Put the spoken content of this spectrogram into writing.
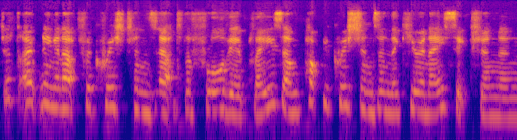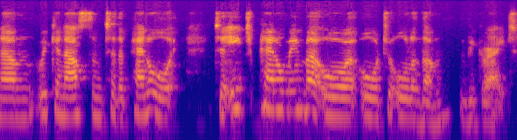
Just opening it up for questions out to the floor there, please. Um, pop your questions in the Q&A section and um, we can ask them to the panel, to each panel member or, or to all of them, would be great.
